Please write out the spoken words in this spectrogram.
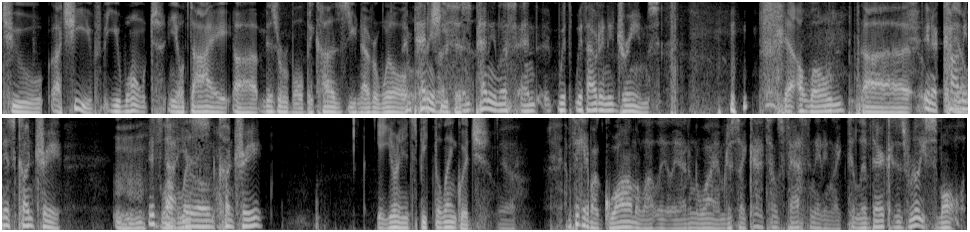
to achieve. But you won't. You'll die uh, miserable because you never will and achieve penniless this. and penniless and with without any dreams yeah, alone. Uh, in a communist country. mhm, It's loveless. not your own country. Yeah, you don't even speak the language. Yeah. I'm thinking about Guam a lot lately. I don't know why. I'm just like, God, it sounds fascinating, like to live there because it's really small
